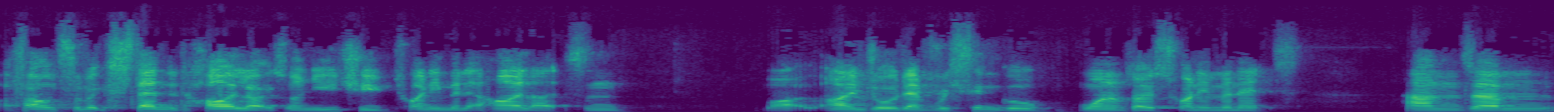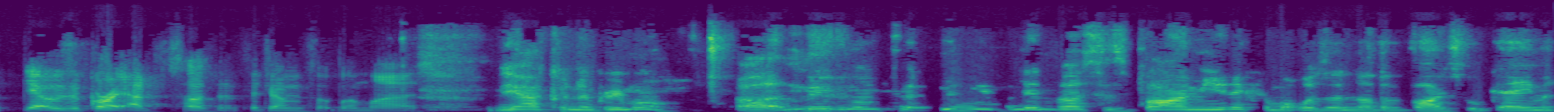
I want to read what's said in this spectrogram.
I found some extended highlights on YouTube, 20 minute highlights, and I enjoyed every single one of those 20 minutes. And um, yeah, it was a great advertisement for German football in my eyes. Yeah, I couldn't agree more. Uh, moving on to Union Berlin versus Bayern Munich, and what was another vital game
